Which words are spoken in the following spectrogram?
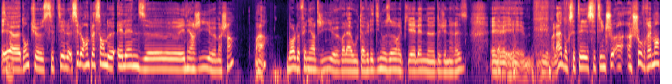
Et euh, donc euh, c'était le, c'est le remplaçant de Helen's Energy machin, voilà. World of Energy, voilà où t'avais les dinosaures et puis Hélène. Et, La belle et, et voilà, donc c'était c'était une show, un, un show vraiment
